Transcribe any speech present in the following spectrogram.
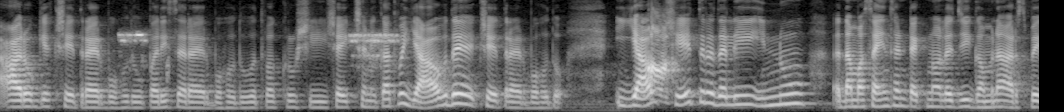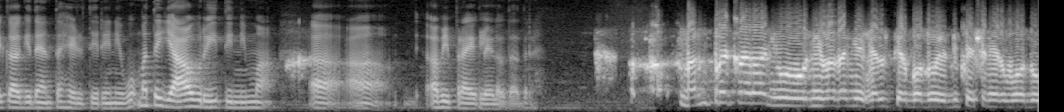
ಆರೋಗ್ಯ ಕ್ಷೇತ್ರ ಇರಬಹುದು ಪರಿಸರ ಇರಬಹುದು ಅಥವಾ ಕೃಷಿ ಶೈಕ್ಷಣಿಕ ಅಥವಾ ಯಾವುದೇ ಕ್ಷೇತ್ರ ಇರಬಹುದು. ಯಾವ ಕ್ಷೇತ್ರದಲ್ಲಿ ಇನ್ನೂ ನಮ್ಮ ಸೈನ್ಸ್ ಅಂಡ್ ಟೆಕ್ನಾಲಜಿ ಗಮನ ಹರಿಸ್ಬೇಕಾಗಿದೆ ಅಂತ ಹೇಳ್ತೀರಿ ನೀವು? ಮತ್ತೆ ಯಾವ ರೀತಿ ನಿಮ್ಮ ಅಭಿಪ್ರಾಯಗಳು ಹೇಳೋದಾದ್ರೆ? ನನ್ ಪ್ರಕಾರ ನೀವು ನೀವು ಹೇಳ್ದಂಗೆ ಹೆಲ್ತ್ ಇರ್ಬೋದು ಎಜುಕೇಶನ್ ಇರ್ಬೋದು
